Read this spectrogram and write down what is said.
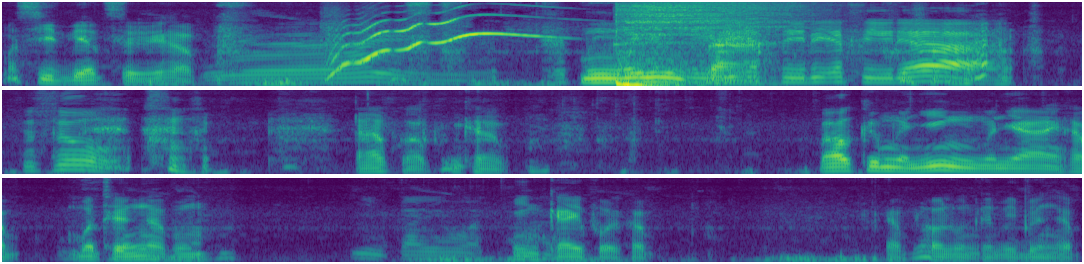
มาสีดเบียดเสือครับหมูไม่ยิ่งตาซีดีเอสซีเด้อสู้ครับขอบคุณครับเบาคึมกันยิ่งบรรยายครับบ่ถึงครับผมๆยิ่งไกลหมดยิ่งไกลโผดครับ ครับรอลุ้นกันไปเบิ่งครับ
